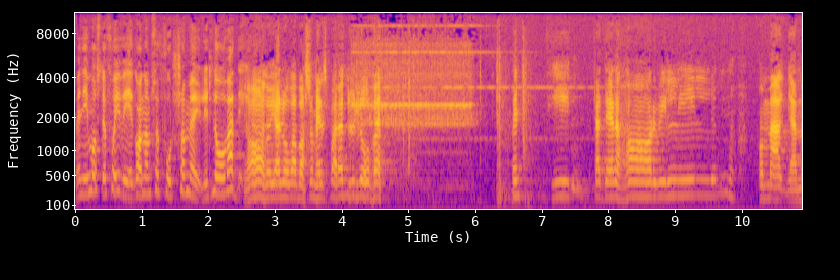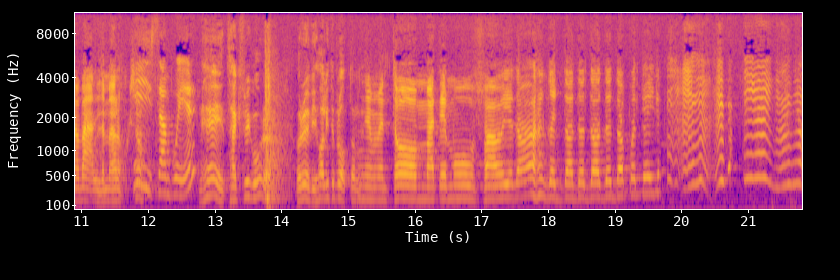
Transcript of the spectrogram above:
Men ni måste få iväg honom så fort som möjligt. Lova det. Ja, då jag lovar vad som helst, bara du lovar. Men titta, där har vi lillen. Och Maggan och Valdemar också. Hejsan på er. Hej, tack för igår. Hörru, vi har lite bråttom. Nej, men Tom, att det är morfar idag. Goddag, goddag, goddag på dig. Ja.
